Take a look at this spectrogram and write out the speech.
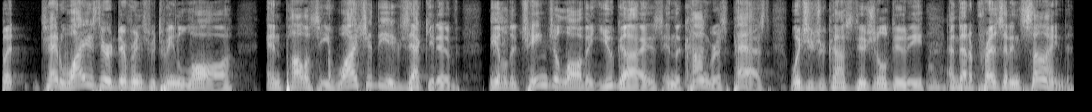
But, Ted, why is there a difference between law and policy? Why should the executive be able to change a law that you guys in the Congress passed, which is your constitutional duty, and that a president signed?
